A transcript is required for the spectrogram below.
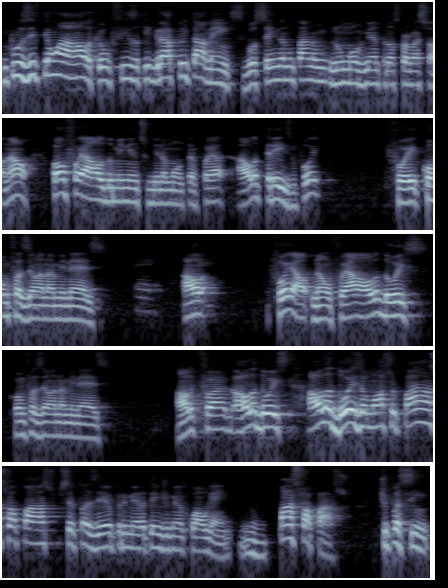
Inclusive, tem uma aula que eu fiz aqui gratuitamente. Se você ainda não está no, no, movimento transformacional, qual foi a aula do Menino Subir na Montanha? Foi a aula 3, não foi? Foi como fazer uma anamnese. Aula, foi a, não, foi a aula 2, como fazer uma anamnese. Aula que foi a aula 2. A aula 2 eu mostro passo a passo para você fazer o primeiro atendimento com alguém. Passo a passo. Tipo assim,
